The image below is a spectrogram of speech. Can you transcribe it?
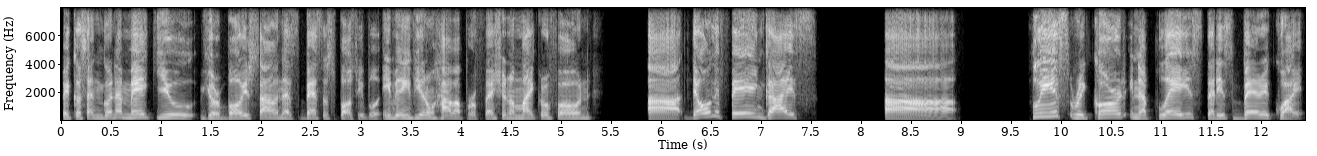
because I'm gonna make you your voice sound as best as possible, even if you don't have a professional microphone. Uh, the only thing, guys, uh, please record in a place that is very quiet.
